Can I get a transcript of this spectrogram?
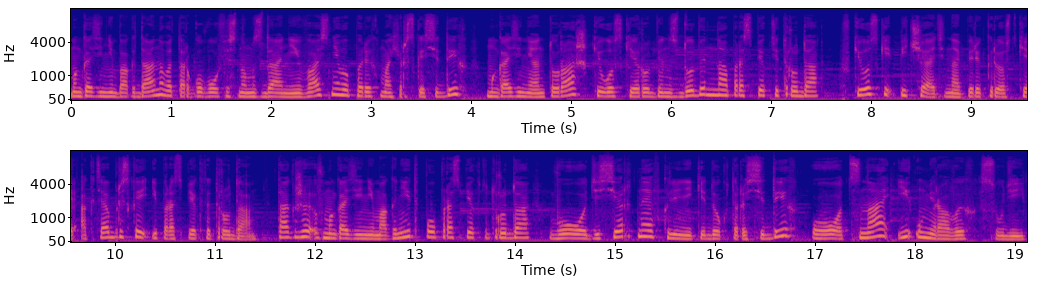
магазине Богданова, торгово-офисном здании Васнева, парикмахерской Седых, магазине «Антураж», киоске «Робинс Добин» на проспекте Труда, в киоске «Печать» на перекрестке Октябрьской и проспекта Труда. Также в магазине «Магнит» по проспекту Труда, в ООО «Десертный» в клинике доктора Седых, ООО «ЦНА» и у мировых судей.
